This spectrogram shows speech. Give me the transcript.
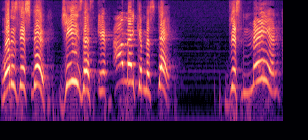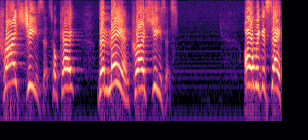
what does this do? Jesus, if I make a mistake, this man, Christ Jesus, okay? The man, Christ Jesus. Or we could say,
